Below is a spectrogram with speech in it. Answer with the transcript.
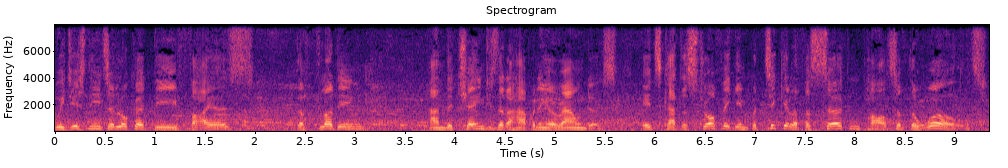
We just need to look at the fires, the flooding, and the changes that are happening around us. It's catastrophic in particular for certain parts of the world,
